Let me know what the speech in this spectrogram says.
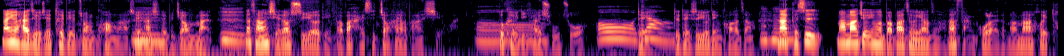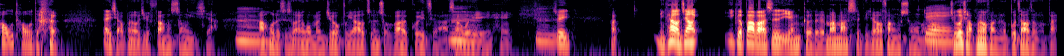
那因为孩子有些特别状况啦，所以他写的比较慢，嗯，那常常写到十一二点，爸爸还是叫他要把它写完。哦，不可以离开书桌。哦，这样。对对是有点夸张。那可是妈妈就因为爸爸这个样子，她反过来的妈妈会偷偷的带小朋友去放松一下，嗯。啊，或者是说，哎，我们就不要遵守爸爸的规则啊，稍微嘿，嗯，所以反你看我这样一个爸爸是严格的，妈妈是比较放松的，对。结果小朋友反而不知道怎么办，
